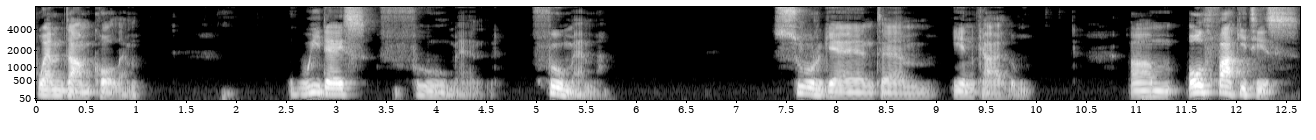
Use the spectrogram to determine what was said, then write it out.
quemdam colem. Vides fumen, fumem, surgentem in caelum. Um, olfacitis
